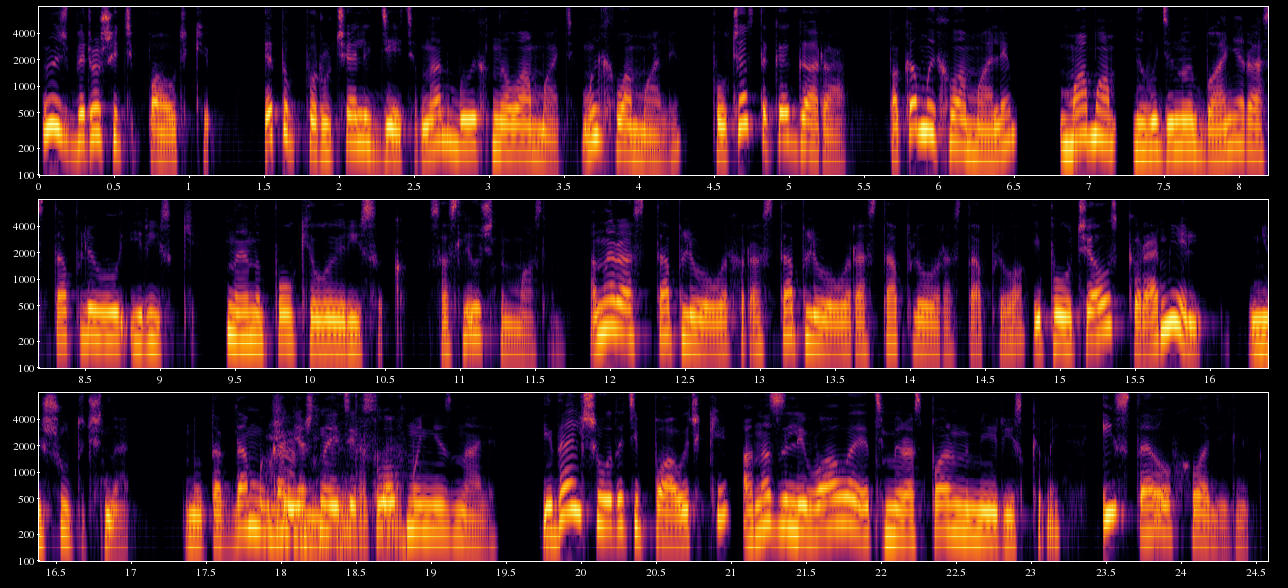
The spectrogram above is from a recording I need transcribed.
Значит, берешь эти палочки, это поручали детям, надо было их наломать. Мы их ломали. Получалась такая гора. Пока мы их ломали, мама на водяной бане растапливала ириски. Наверное, полкило ирисок со сливочным маслом. Она растапливала их, растапливала, растапливала, растапливала. И получалась карамель нешуточная. Но тогда мы, конечно, этих такая. слов мы не знали. И дальше вот эти палочки она заливала этими расплавленными ирисками и ставила в холодильник.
